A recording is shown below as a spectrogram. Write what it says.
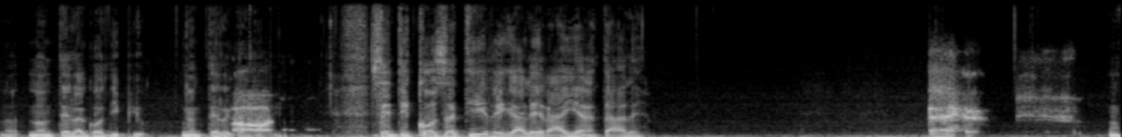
No, non te la godi più. Non te la No, godi più. Senti, cosa ti regalerai a Natale? Eh, Un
